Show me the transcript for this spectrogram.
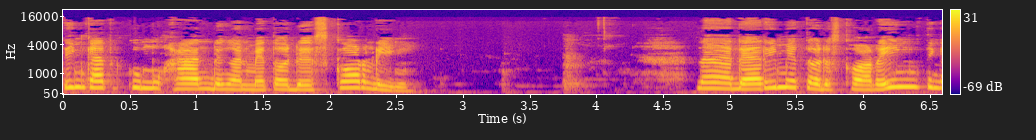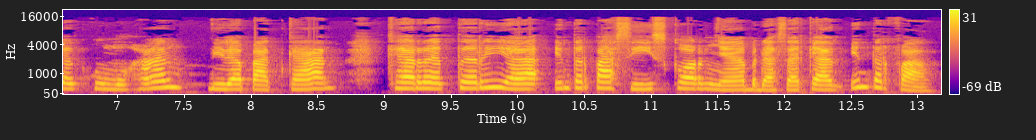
tingkat kekumuhan dengan metode scoring. Nah, dari metode scoring, tingkat kekumuhan didapatkan kriteria interpasi skornya berdasarkan interval.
